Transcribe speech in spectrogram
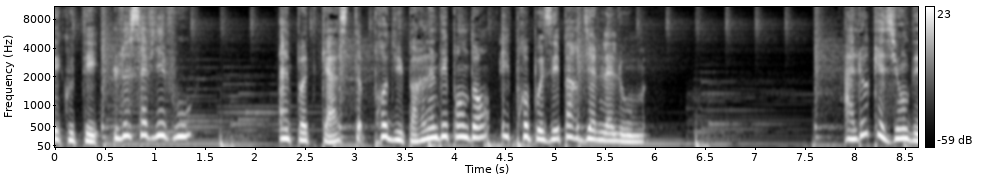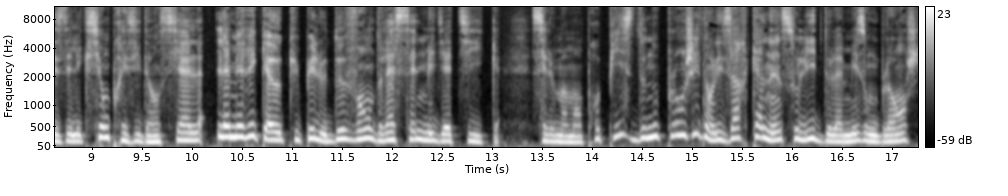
écoutez Le saviez-vous? Un podcast produit par l'Indépendant et proposé par Diane Laloum. À l'occasion des élections présidentielles, l'Amérique a occupé le devant de la scène médiatique. C'est le moment propice de nous plonger dans les arcanes insolites de la Maison Blanche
